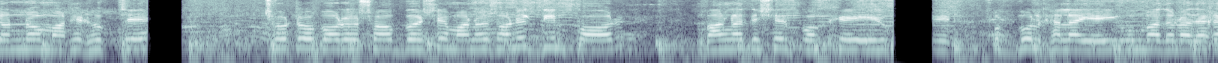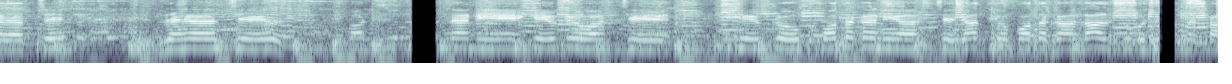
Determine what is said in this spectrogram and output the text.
জন্য মাঠে ঢুকছে। ছোট, বড়, সব বয়সে মানুষ অনেক দিন পর বাংলাদেশের পক্ষে এই ফুটবল খেলায় এই উন্মাদনা দেখা যাচ্ছে। দেখা যাচ্ছে না নিয়ে কেউ কেউ আসছে, কেউ কেউ পতাকা নিয়ে আসছে, জাতীয় পতাকা, লাল, সবুজ, পতাকা।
